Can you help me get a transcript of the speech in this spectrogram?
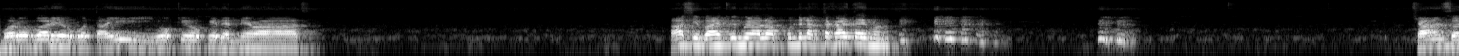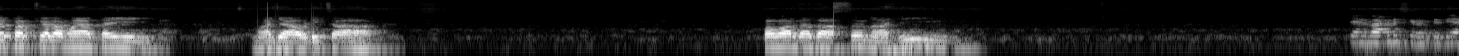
बरोबर योगताई ओके ओके धन्यवाद. अशी बायको मिळाला पुण्य लागतं काय ताई मग? छान स्वयंपाक केला माया ताई माझ्या आवडीचा. पवार दादा असं नाही. त्याला बाकडे शिरवते द्या.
